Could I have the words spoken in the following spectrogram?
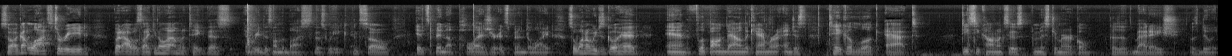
So I got lots to read. But I was like, you know what? I'm going to take this and read this on the bus this week. And so it's been a pleasure. It's been a delight. So why don't we just go ahead and flip on down the camera and just take a look at DC Comics' Mr. Miracle because it's badass. Let's do it.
